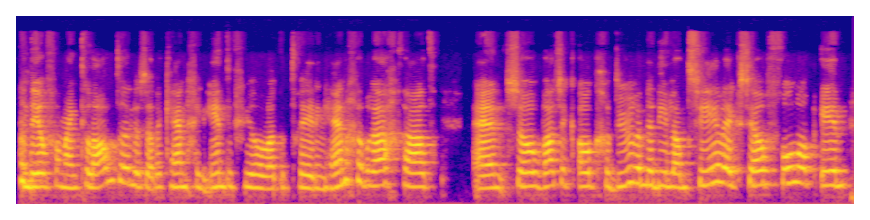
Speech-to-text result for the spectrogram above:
een deel van mijn klanten. Dus dat ik hen ging interviewen wat de training hen gebracht had. En zo was ik ook gedurende die lanceerweek zelf volop in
